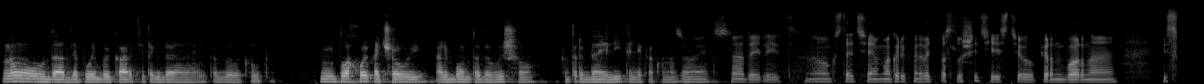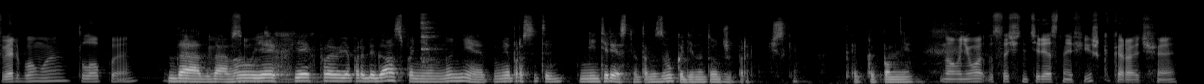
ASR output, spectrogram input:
Ну да, для Playboy карте тогда это было круто. Неплохой кочевый альбом тогда вышел, который Да Элит или как он называется. Да, да, Элит. Ну, кстати, могу рекомендовать послушать. Есть у Пернборна и свои альбомы, тлопы. Да, да, э, ну я их, я их про- я пробегался по ним, но нет, мне просто это неинтересно, там звук один и тот же практически, как, как по мне. Но у него достаточно интересная фишка, короче.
